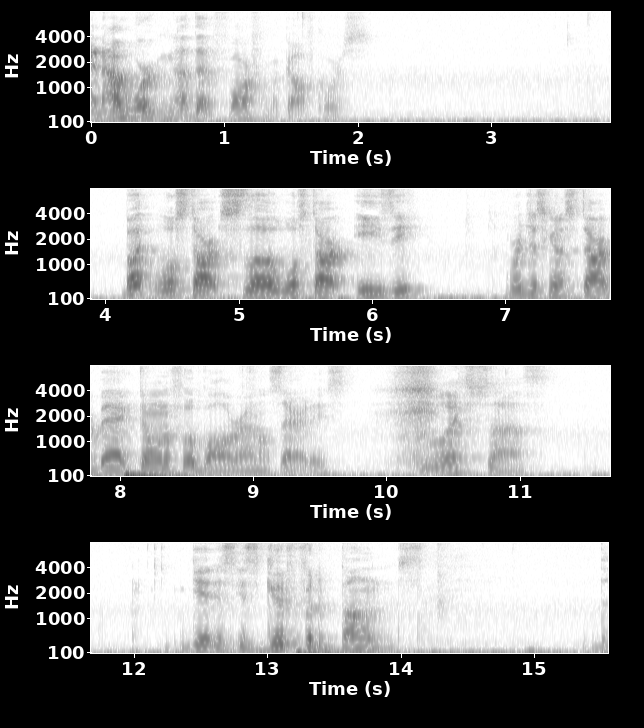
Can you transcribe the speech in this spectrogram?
And I work not that far from a golf course. But we'll start slow, we'll start easy. We're just going to start back throwing a football around on Saturdays. Little exercise. Get it's, it's good for the bones, the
